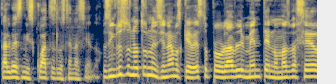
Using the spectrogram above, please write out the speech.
tal vez mis cuates lo estén haciendo. Pues incluso nosotros mencionamos que esto probablemente nomás va a ser.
